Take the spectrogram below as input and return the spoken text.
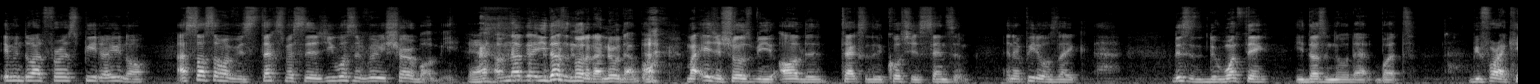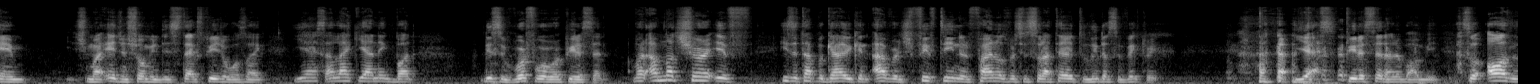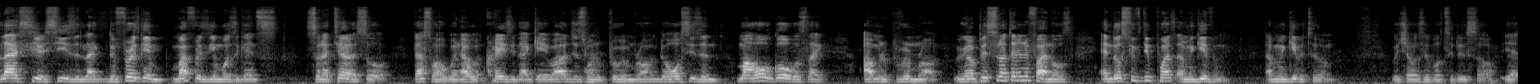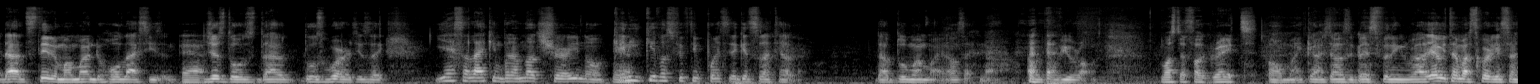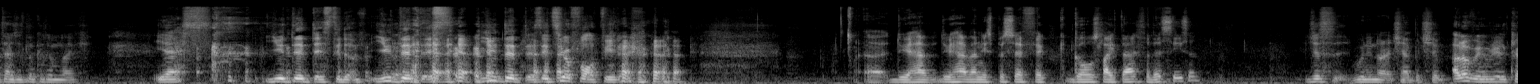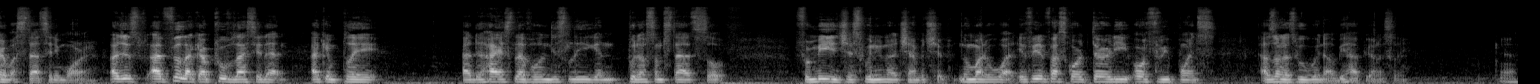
Even though at first Peter, you know, I saw some of his text message. He wasn't really sure about me. Yeah. I'm not gonna. He doesn't know that I know that, but my agent shows me all the texts that the coaches sends him, and then Peter was like, "Ah, "This is the one thing he doesn't know that." But before I came, my agent showed me this text. Peter was like, "Yes, I like Yannick, but this is word for word what Peter said. But I'm not sure if he's the type of guy who can average 15 in the finals versus Södertälje to lead us to victory." yes, Peter said that about me. So all last year's season, like the first game, my first game was against Södertälje, so that's why when I went crazy that game, I just want to prove him wrong. The whole season, my whole goal was like, I'm gonna prove him wrong. We're gonna play Surat in the finals, and those 50 points, I'm gonna give him. I'm gonna give it to him, which I was able to do. So yeah, that stayed in my mind the whole last season. Yeah. Just those that, those words. He's like, yes, I like him, but I'm not sure. You know, can Yeah. he give us 15 points against Surat? That blew my mind. I was like, nah, I'm gonna prove you wrong. Must have felt great. Oh my gosh, that was the best feeling. Every time I scored against Surat, I just look at him like. Yes, you did this to them. You did this. You did this. It's your fault, Peter. Uh, do you have Do you have any specific goals like that for this season? just winning another championship. I don't really, really care about stats anymore. I just I feel like I proved last year that I can play at the highest level in this league and put up some stats. So for me, it's just winning another championship, no matter what. If if I score thirty or three points, as long as we win, I'll be happy. Honestly. Yeah.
